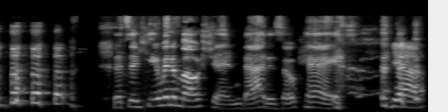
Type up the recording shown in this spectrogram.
that's a human emotion. That is okay. yeah,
